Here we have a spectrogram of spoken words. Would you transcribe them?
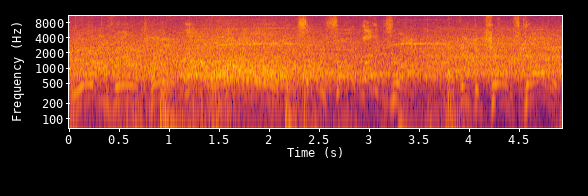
waiting for their opponent. Oh, oh, oh, oh, somersault leg drop. I think the champ's got it.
